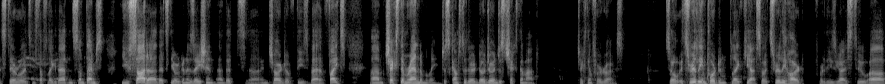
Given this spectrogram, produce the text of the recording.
steroids and stuff like that. And sometimes USADA, that's the organization uh, that's uh, in charge of these ba- fights, um, checks them randomly. Just comes to their dojo and just checks them out, checks them for drugs. So it's really important. Like yeah, so it's really hard for these guys to uh,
